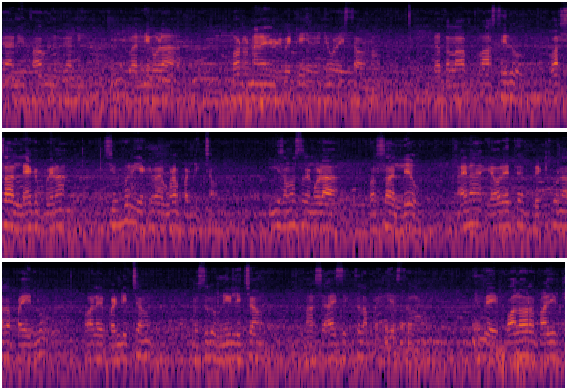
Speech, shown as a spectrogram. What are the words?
కానీ తాగునీరు కానీ ఇవన్నీ కూడా వాటర్ మేనేజ్మెంట్ పెట్టి అవన్నీ కూడా ఇస్తూ ఉన్నాం. గత లాస్ట్ ఇయర్ వర్షాలు లేకపోయినా చివరి ఎకరా కూడా పండించాం. ఈ సంవత్సరం కూడా వర్షాలు లేవు. అయినా ఎవరైతే పెట్టుకున్నారో పైర్లు వాళ్ళకి పండించాం బస్సులకు నీళ్ళు ఇచ్చాం మా శాయశక్తిలా పనిచేస్తాం. అయితే పోలవరం ప్రాజెక్ట్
